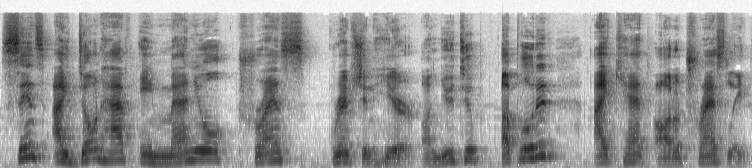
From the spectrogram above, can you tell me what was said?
since I don't have a manual transcription here on YouTube uploaded, I can't auto translate.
